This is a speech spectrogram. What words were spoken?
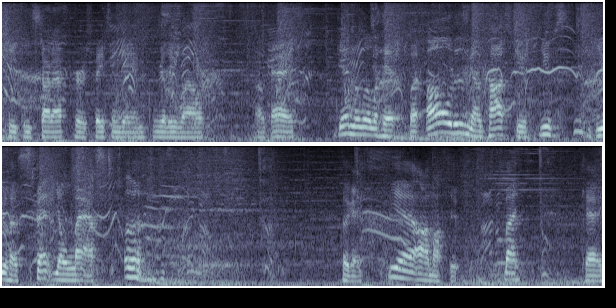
she can start off her spacing game really well. Okay. Getting a little hit, but oh, this is gonna cost you. You you have spent your last. Ugh. Okay. Yeah, I'm off too. Bye. Okay.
